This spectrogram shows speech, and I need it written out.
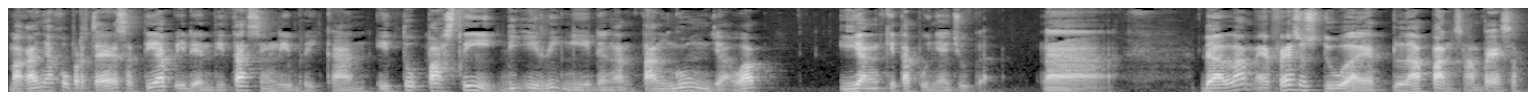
makanya aku percaya setiap identitas yang diberikan itu pasti diiringi dengan tanggung jawab yang kita punya juga. Nah, dalam Efesus 2 ayat 8 sampai 10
